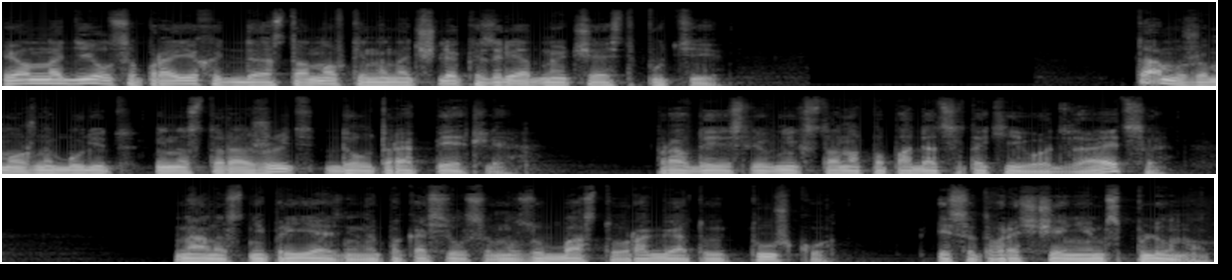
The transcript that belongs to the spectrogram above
и он надеялся проехать до остановки на ночлег изрядную часть пути – там уже можно будет и насторожить до утра петли. Правда, если в них станут попадаться такие вот зайцы... Нанос неприязненно покосился на зубастую рогатую тушку и с отвращением сплюнул.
